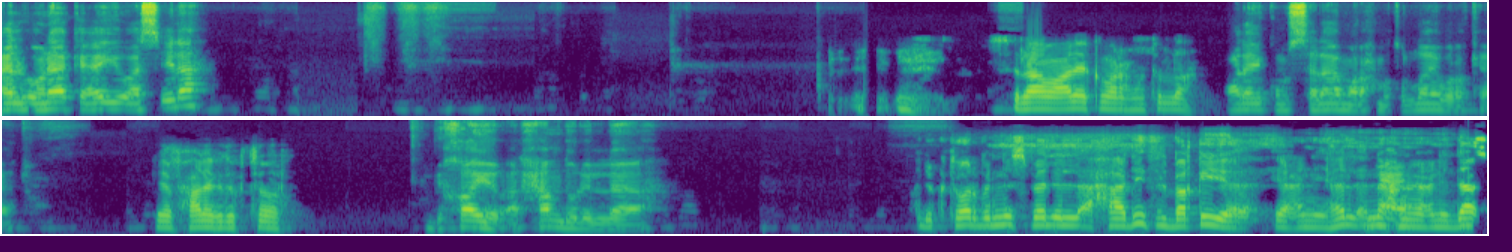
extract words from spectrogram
هل هناك أي أسئلة؟ السلام عليكم ورحمة الله عليكم السلام ورحمة الله وبركاته كيف حالك دكتور؟ بخير الحمد لله دكتور بالنسبة للأحاديث البقية يعني هل نحن يعني داس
